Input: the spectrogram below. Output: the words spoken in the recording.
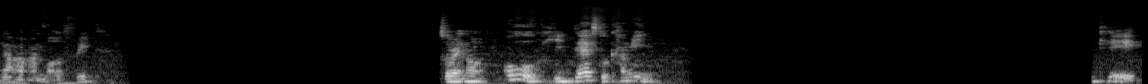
Yeah, I'm not afraid. So right now, oh, he dares to come in. Okay.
